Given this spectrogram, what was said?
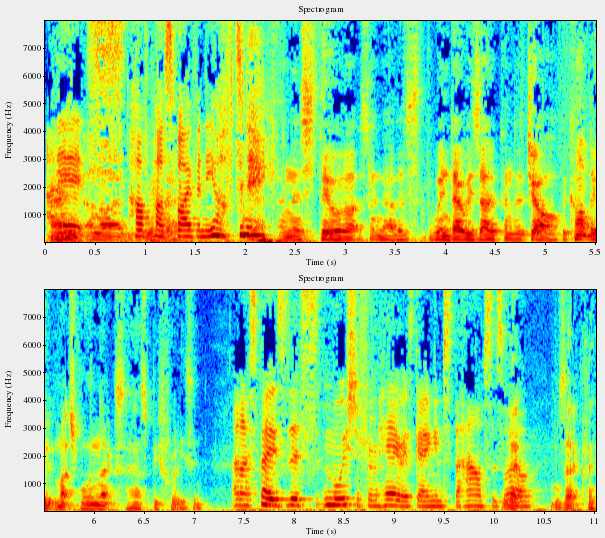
And, I it's the half past five in the afternoon. And there's still like, now there's, the window is open, the jar. We can't leave it much more than that 'cause the house will be freezing. And I suppose this moisture from here is going into the house as well. Yeah, exactly.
